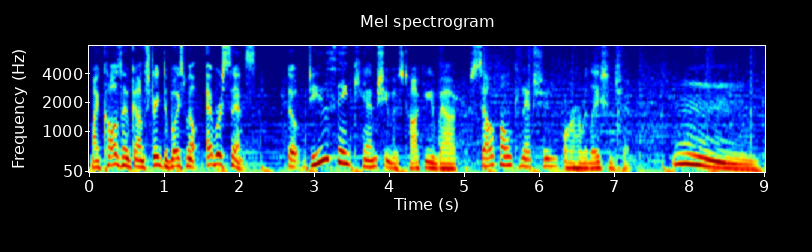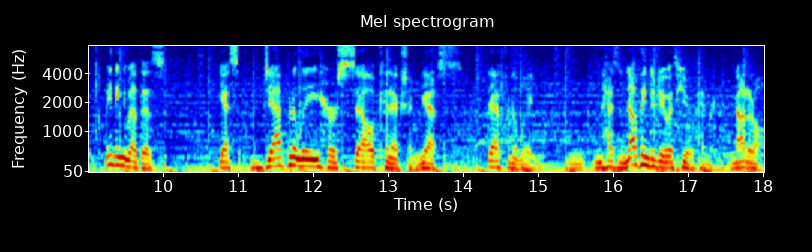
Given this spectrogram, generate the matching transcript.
My calls have gone straight to voicemail ever since. So, do you think, Kim, she was talking about her cell phone connection or her relationship? Hmm. What do you think about this? Yes, definitely her cell connection. Yes, definitely. It has nothing to do with you, Henry. Not at all.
